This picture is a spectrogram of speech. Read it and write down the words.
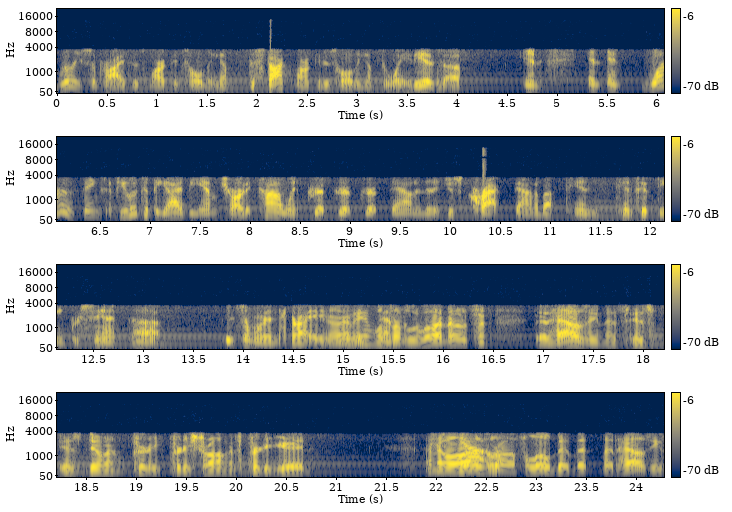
really surprised this market's holding up. The stock market is holding up the way it is up, and and and one of the things, if you look at the IBM chart, it kind of went drip drip drip down, and then it just cracked down about 10 10 15 percent. Uh, somewhere in there. I, Yeah, IBM was and- up a little- Well, I noticed that that housing is is is doing pretty pretty strong. It's pretty good. I know autos Yeah. are off a little bit, but but housing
